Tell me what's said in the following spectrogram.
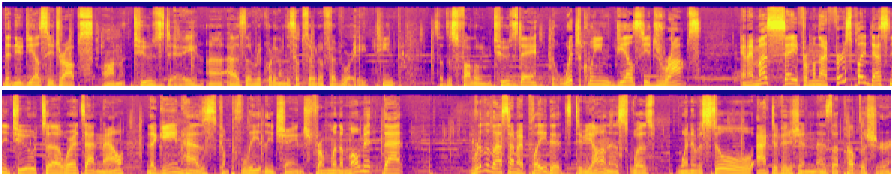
The new DLC drops on Tuesday, uh, as the recording of this episode of February 18th. So this following Tuesday, the Witch Queen DLC drops. And I must say, from when I first played Destiny 2 to where it's at now, the game has completely changed. From when the moment that really last time I played it, to be honest, was when it was still Activision as the publisher,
